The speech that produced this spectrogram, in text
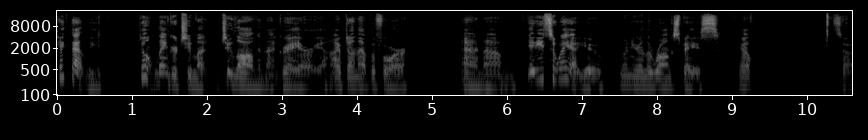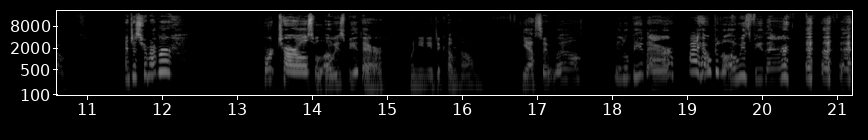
Take that leap. Don't linger too much too long in that gray area. I've done that before, and um, it eats away at you when you're in the wrong space. Yep. So, and just remember, Port Charles will always be there when you need to come home. Yes, it will. It'll be there. I hope it'll always be there.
